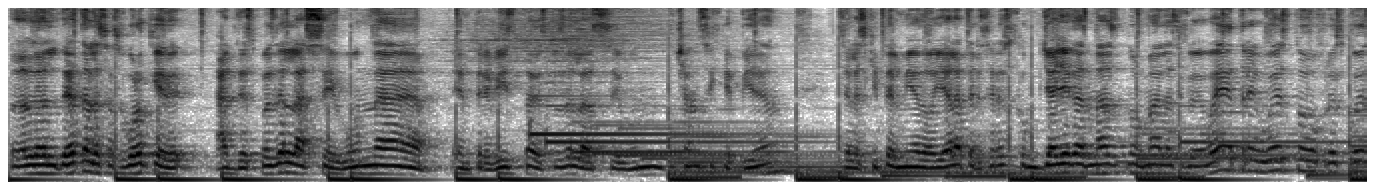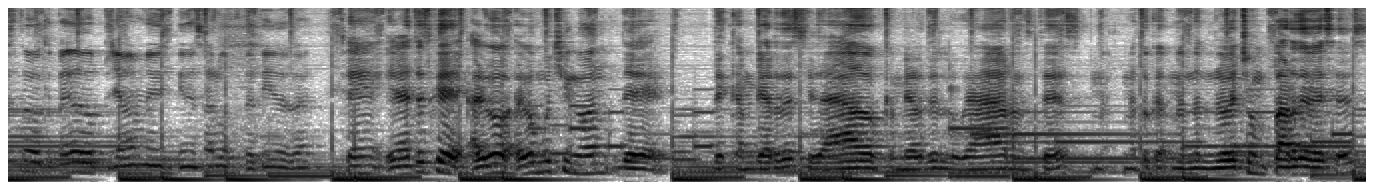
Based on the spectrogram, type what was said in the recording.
les aseguro que después de la segunda entrevista, después de la segunda chance que pidan, se les quita el miedo. Ya la tercera es como, ya llegas más normal, así que, güey, traigo esto, ofrezco esto, qué pedo, pues llámame si tienes algo que te tires, ¿verdad? Sí, y la neta es que algo, algo muy chingón de, de cambiar de ciudad o cambiar de lugar donde estés, me, me ha tocado- me- me lo he hecho un par de veces.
